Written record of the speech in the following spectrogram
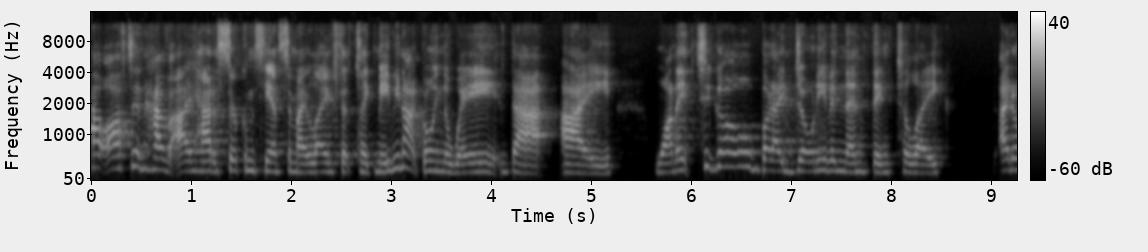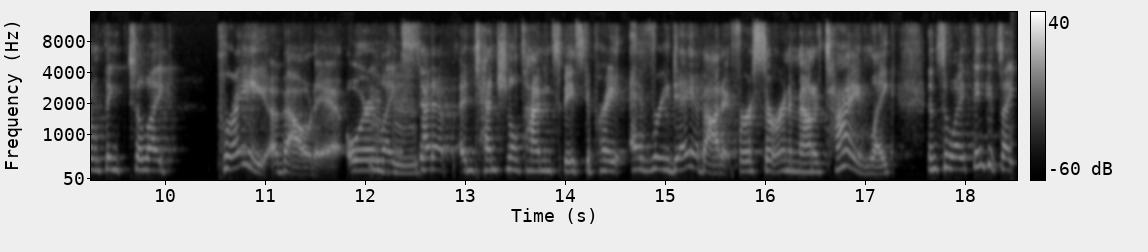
how often have i had a circumstance in my life that's like maybe not going the way that i want it to go but i don't even then think to like I don't think to like pray about it or mm-hmm. like set up intentional time and space to pray every day about it for a certain amount of time. Like, and so I think it's like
